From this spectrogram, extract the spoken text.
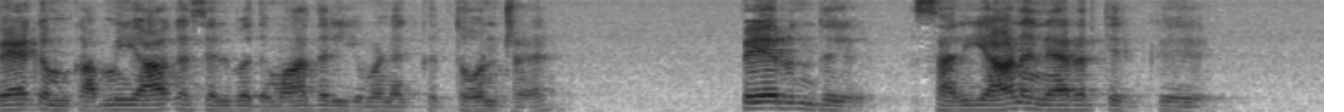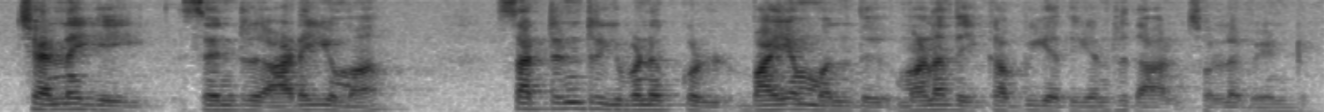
வேகம் கம்மியாக செல்வது மாதிரி இவனுக்கு தோன்ற பேருந்து சரியான நேரத்திற்கு சென்னையை சென்று அடையுமா? சற்றென்று இவனுக்குள் பயம் வந்து மனதை கவ்வியது என்றுதான் சொல்ல வேண்டும்.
